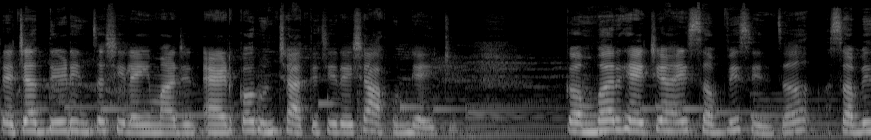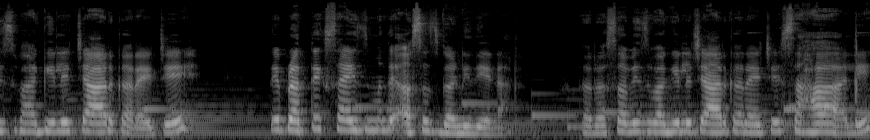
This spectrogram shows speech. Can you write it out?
त्याच्यात दीड इंच शिलाई मार्जिन ॲड करून छातीची रेषा आखून घ्यायची. कंबर घ्यायची आहे सव्वीस इंच. सव्वीस भागिले चार करायचे. ते प्रत्येक साईजमध्ये असंच गणित येणार. तर सव्वीस भागिले चार करायचे सहा आले.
